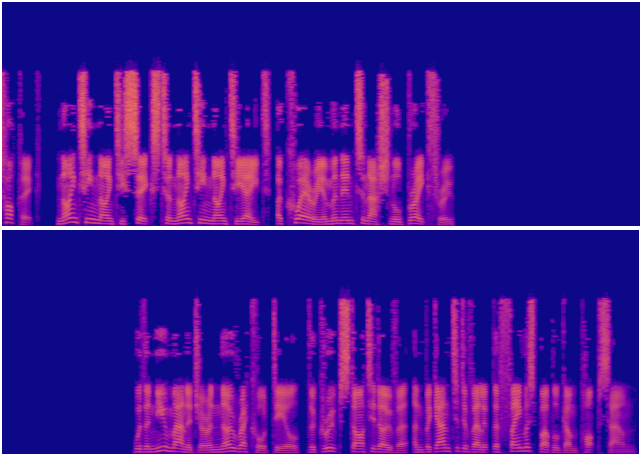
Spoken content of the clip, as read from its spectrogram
Topic 1996 to 1998 Aquarium and International Breakthrough With a new manager and no record deal, the group started over, and began to develop their famous bubblegum pop sound.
